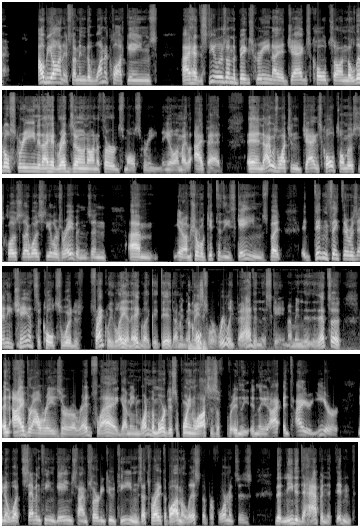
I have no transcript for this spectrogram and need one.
I'll be honest. I mean, the one o'clock games, I had the Steelers on the big screen, I had Jags Colts on the little screen, and I had Red Zone on a third small screen, you know, on my iPad. And I was watching Jags Colts almost as close as I was Steelers Ravens. And, um, you know, I'm sure we'll get to these games, but didn't think there was any chance the Colts would, frankly, lay an egg like they did. I mean, the Amazing. Colts were really bad in this game. I mean, that's a an eyebrow raiser, a red flag. I mean, one of the more disappointing losses in the in the entire year. You know what? 17 games times 32 teams. That's right at the bottom of the list of performances that needed to happen that didn't.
